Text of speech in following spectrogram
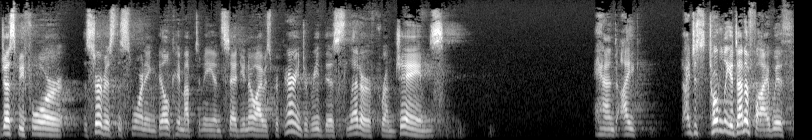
Just before the service this morning, Bill came up to me and said, You know, I was preparing to read this letter from James, and I, I just totally identify with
